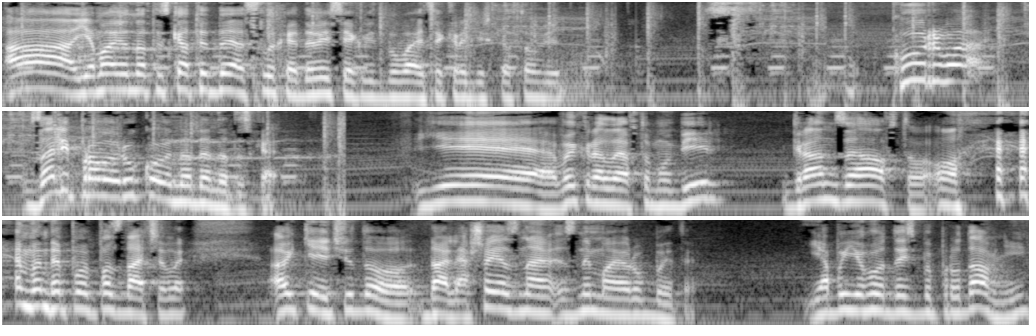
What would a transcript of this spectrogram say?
А, я маю натискати D. Слухай, дивись, як відбувається крадіжка автомобіля. Курва! Взагалі правою рукою на D натискай. Є, викрали автомобіль. The Auto. О, мене позначили. Окей, чудово. Далі. А що я знаю, з ним маю робити? Я би його десь би продав, ні?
